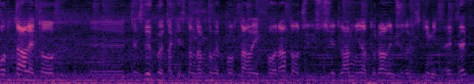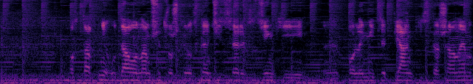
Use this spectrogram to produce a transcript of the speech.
Portale, to e, te zwykłe, takie standardowe portale i fora, to oczywiście dla mnie naturalnym środowiskiem jest Exec. Ostatnio udało nam się troszkę rozkręcić serwis dzięki e, polemice Pianki z Kaszanem.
